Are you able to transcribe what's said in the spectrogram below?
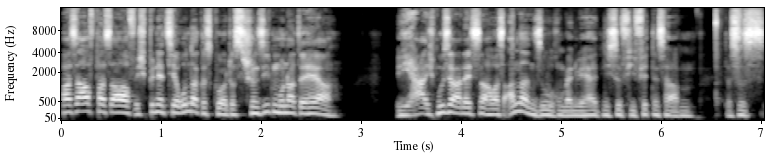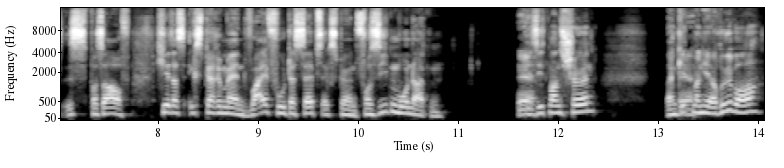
Pass auf, pass auf. Ich bin jetzt hier runtergescrollt. Das ist schon sieben Monate her. Ja, ich muss ja jetzt nach was anderem suchen, wenn wir halt nicht so viel Fitness haben. Das ist, ist, pass auf. Hier das Experiment. Y-Food, das Selbstexperiment. Vor sieben Monaten. Ja. Hier sieht man es schön. Dann geht ja. man hier rüber.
